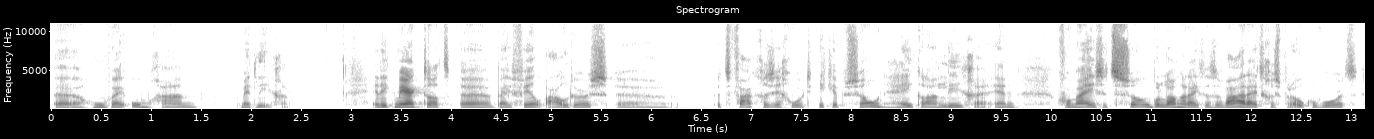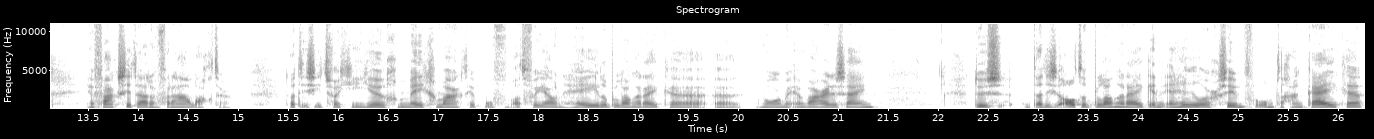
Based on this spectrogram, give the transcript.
uh, hoe wij omgaan met liegen. En ik merk dat uh, bij veel ouders uh, het vaak gezegd wordt: Ik heb zo'n hekel aan liegen. En voor mij is het zo belangrijk dat de waarheid gesproken wordt. En vaak zit daar een verhaal achter. Dat is iets wat je in jeugd meegemaakt hebt of wat voor jou een hele belangrijke uh, normen en waarden zijn. Dus dat is altijd belangrijk en heel erg zinvol om te gaan kijken.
